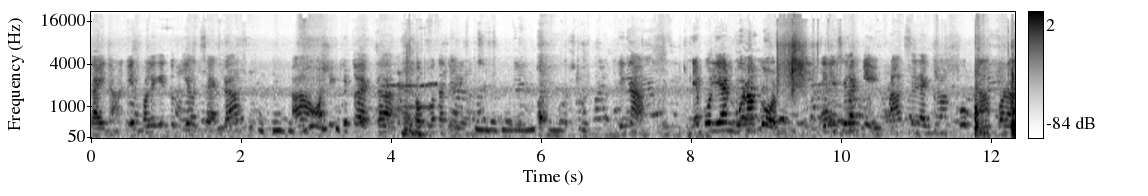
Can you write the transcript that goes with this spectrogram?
না। এর ফলে কিন্তু কি হচ্ছে? একটা অশিক্ষিত একটা সভ্যতা তৈরি হচ্ছে। ঠিক না? নেপোলিয়ান বোনাপোর্ট তিনি ছিলেন কি? ফ্রান্সের একজন খুব নামকরা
